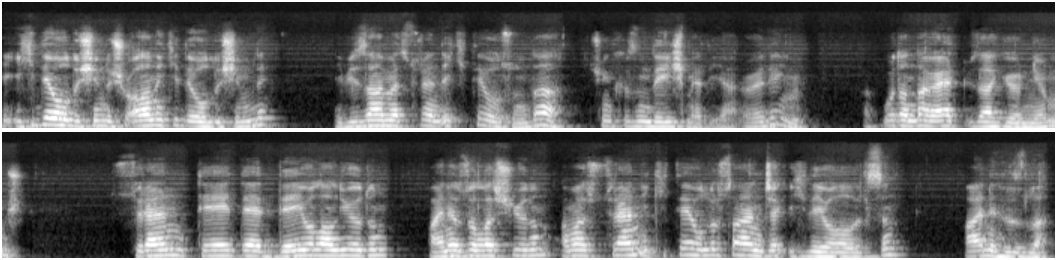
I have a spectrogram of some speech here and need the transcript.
E 2D oldu şimdi. Şu alan 2D oldu şimdi. E bir zahmet süren de 2T olsun da. Çünkü hızın değişmedi yani. Öyle değil mi? Bak buradan da gayet güzel görünüyormuş. Süren T'de D yol alıyordun. Aynı hıza ulaşıyordun. Ama süren 2T olursa ancak 2D yol alırsın. Aynı hızla.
